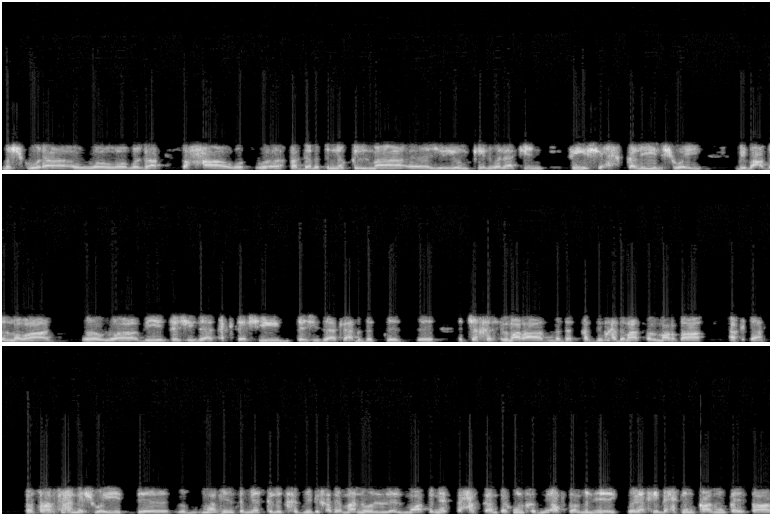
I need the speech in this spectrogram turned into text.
مشكورة ووزارة الصحة وقدمت لنا كل ما يمكن. ولكن في شح قليل شوي ببعض المواد وبتجهيزات أكثر شيء تجهيزات بدها تشخص المرض بدها تقدم خدمات للمرضى أكثر. فصار في عندنا شوية ما فينا نسميها قله خدمة بقدر ما انه المواطن يستحق أن تكون خدمة أفضل من هيك ولكن بحكم قانون قيصر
